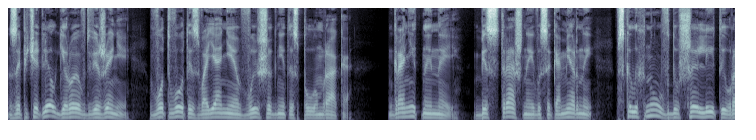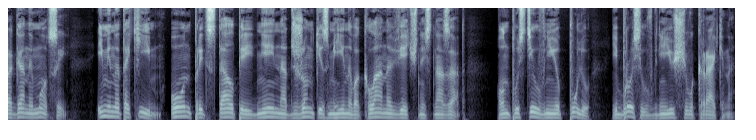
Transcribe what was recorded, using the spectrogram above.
Запечатлел героя в движении — вот-вот изваяние вышагнет из полумрака. Гранитный Ней, бесстрашный и высокомерный, всколыхнул в душе литый ураган эмоций. Именно таким он предстал перед ней на джонке змеиного клана вечность назад. Он пустил в нее пулю и бросил в гниющего кракена,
